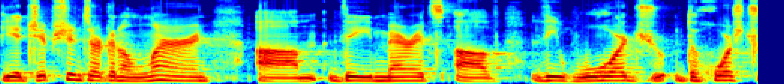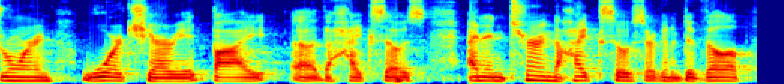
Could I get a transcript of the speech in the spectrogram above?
The Egyptians are going to learn um, the merits of the war, the horse-drawn war chariot by uh, the Hyksos, and in turn, the Hyksos are going to develop.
